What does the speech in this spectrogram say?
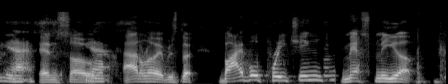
Yes. And so yes. I don't know. It was the Bible preaching messed me up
